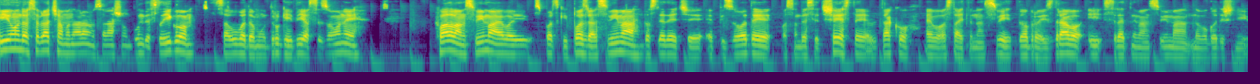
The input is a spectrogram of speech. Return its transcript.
i onda se vraćamo naravno sa našom Bundesligom, sa uvodom u drugi dio sezone. Hvala vam svima, evo i sportski pozdrav svima, do sljedeće epizode 86. ili tako, evo ostajte nam svi dobro i zdravo i sretni vam svima novogodišnji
